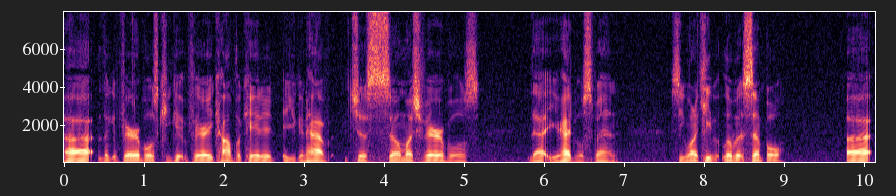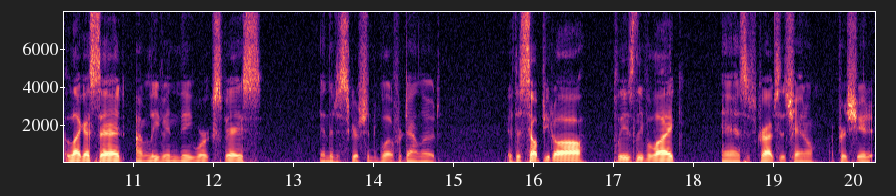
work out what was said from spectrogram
Uh, the variables can get very complicated. You can have just so much variables that your head will spin. So you want to keep it a little bit simple. Uh, like I said, I'm leaving the workspace in the description below for download. If this helped you at all, please leave a like and subscribe to the channel. I appreciate it.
